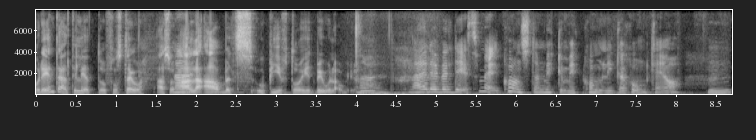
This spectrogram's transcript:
Och det är inte alltid lätt att förstå alltså alla arbetsuppgifter i ett bolag. Nej. Nej, det är väl det som är konsten mycket med kommunikation kan jag mm.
